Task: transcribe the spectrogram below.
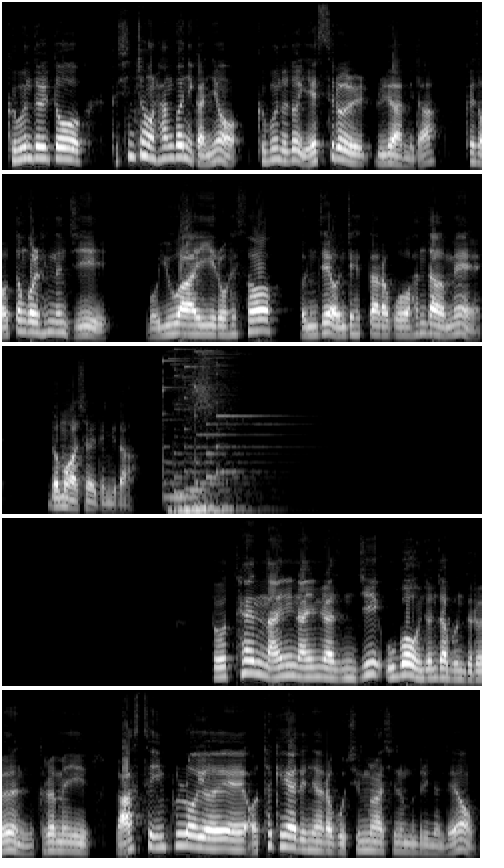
그분들도 그 신청을 한 거니까요. 그분들도 yes를 눌려야 합니다. 그래서 어떤 걸 했는지 뭐 UI로 해서 언제 언제 했다라고 한 다음에 넘어가셔야 됩니다. 또 1099이라든지 우버 운전자분들은 그러면 이 last employer에 어떻게 해야 되냐라고 질문하시는 분들이 있는데요.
